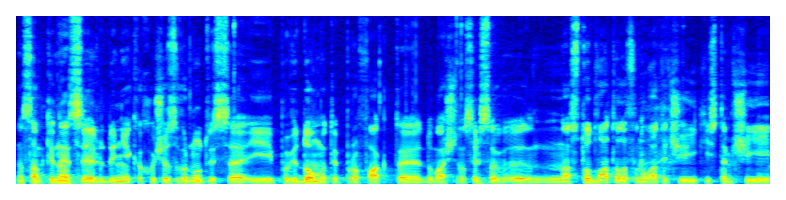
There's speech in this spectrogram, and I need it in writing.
На сам кінець е, людині, яка хоче звернутися і повідомити про факт е, домашнього насильства, е, на 102 телефонувати, чи якісь там ще є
